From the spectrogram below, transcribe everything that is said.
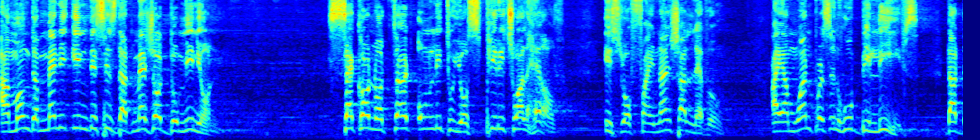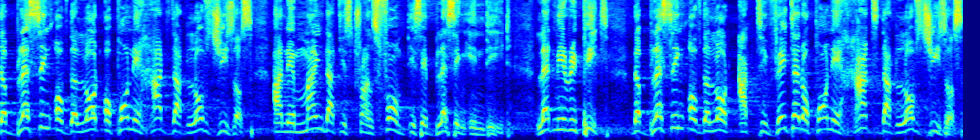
Among the many indices that measure dominion second or third only to your spiritual health is your financial level. I am one person who believes that the blessing of the Lord upon a heart that loves Jesus and a mind that is transformed is a blessing indeed. Let me repeat, the blessing of the Lord activated upon a heart that loves Jesus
